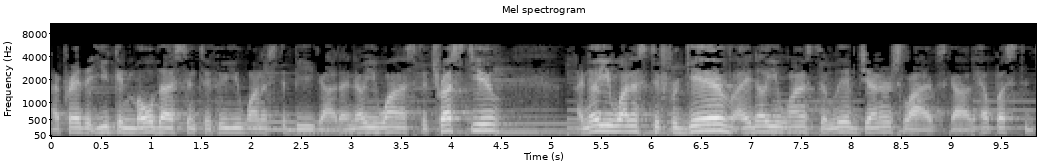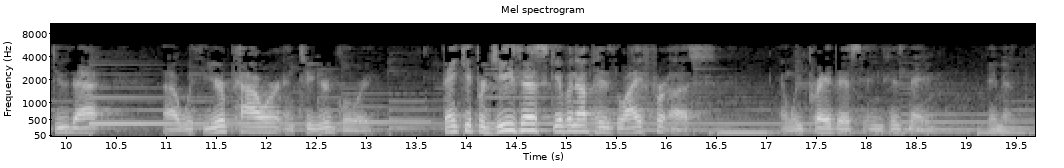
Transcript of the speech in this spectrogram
I pray that you can mold us into who you want us to be, God. I know you want us to trust you. I know you want us to forgive. I know you want us to live generous lives, God. Help us to do that uh, with your power and to your glory. Thank you for Jesus giving up his life for us. And we pray this in his name. Amen.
